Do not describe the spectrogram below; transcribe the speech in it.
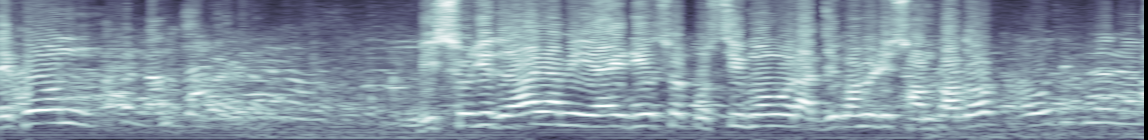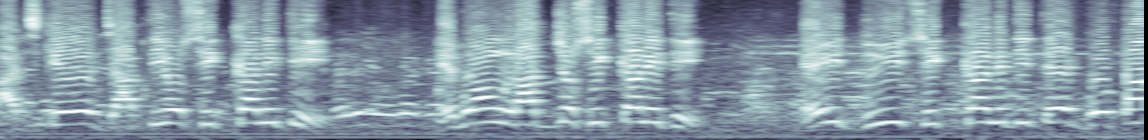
দেখুন, বিশ্বজিৎ রায়, আমি এআইডিএসও পশ্চিমবঙ্গ রাজ্য কমিটির সম্পাদক। আজকে জাতীয় শিক্ষানীতি এবং রাজ্য শিক্ষানীতি, এই দুই শিক্ষানীতিতে গোটা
